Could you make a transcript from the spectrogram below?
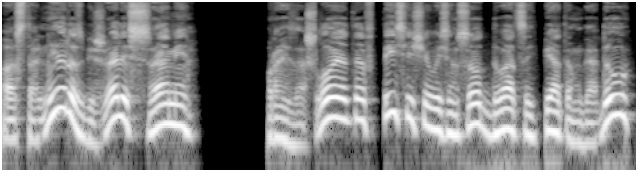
а остальные разбежались сами. Произошло это в 1825 году,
